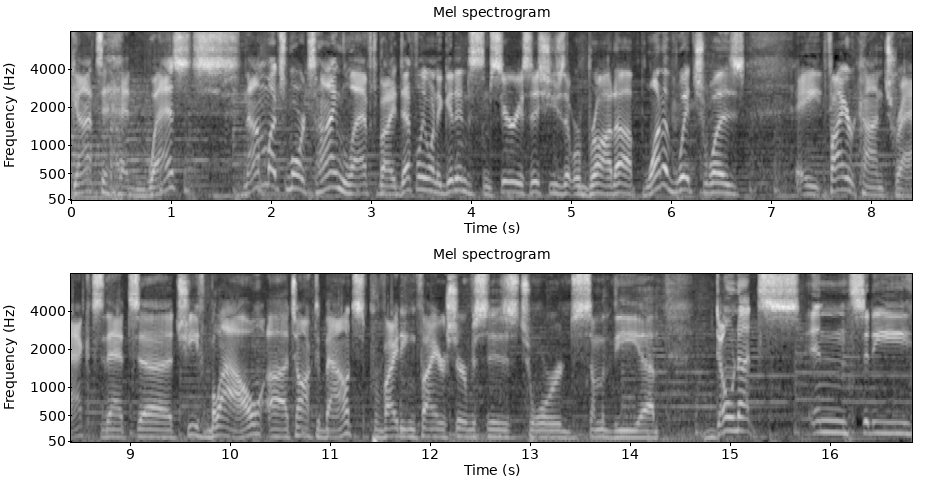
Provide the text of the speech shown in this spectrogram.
got to head west. Not much more time left, but I definitely want to get into some serious issues that were brought up. One of which was a fire contract that uh, Chief Blau uh, talked about, providing fire services towards some of the uh, donuts in city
